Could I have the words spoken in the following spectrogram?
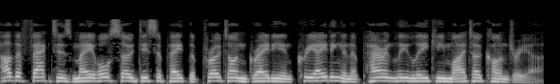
Other factors may also dissipate the proton gradient creating an apparently leaky mitochondria.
